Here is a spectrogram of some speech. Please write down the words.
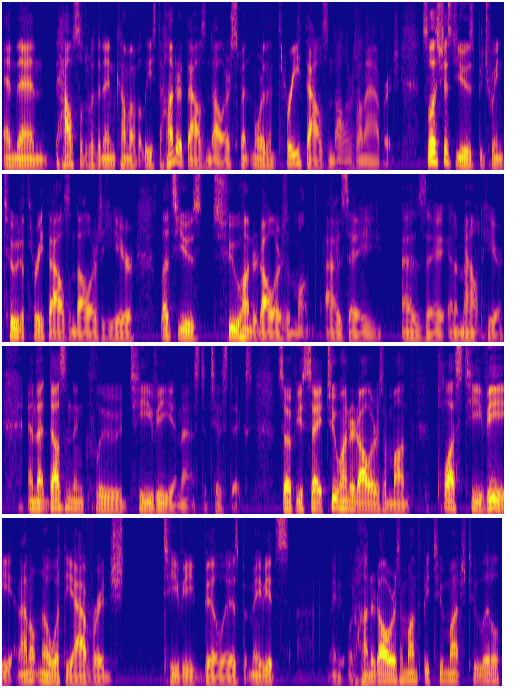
And then households with an income of at least $100,000 spent more than $3,000 on average. So let's just use between two to $3,000 a year. Let's use $200 a month as a as a, an amount here. And that doesn't include TV in that statistics. So if you say $200 a month plus TV, and I don't know what the average TV bill is, but maybe it's uh, maybe would $100 a month be too much, too little?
